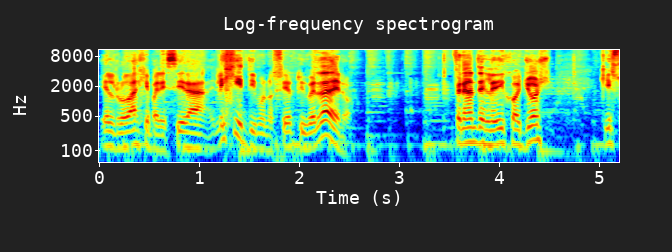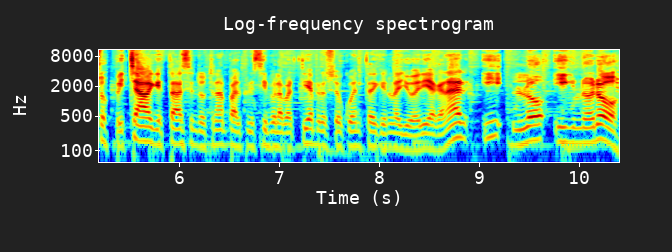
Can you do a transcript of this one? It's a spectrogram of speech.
el rodaje pareciera legítimo, ¿no es cierto?, y verdadero. Fernández le dijo a Josh que sospechaba que estaba haciendo trampa al principio de la partida, pero se dio cuenta de que no le ayudaría a ganar y lo ignoró.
